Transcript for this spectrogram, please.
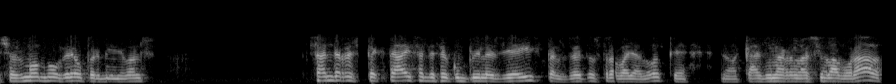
això és molt, molt greu per mi. Llavors, s'han de respectar i s'han de fer complir les lleis pels drets dels treballadors, que en el cas d'una relació laboral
